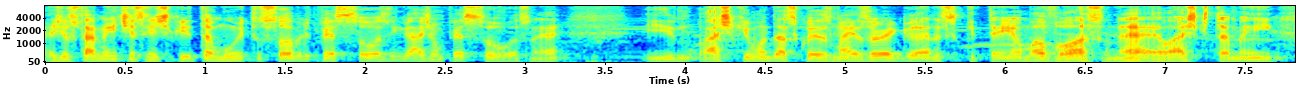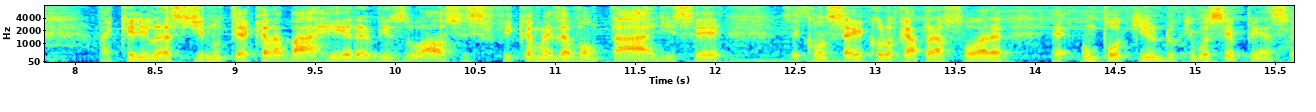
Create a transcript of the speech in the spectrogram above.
é justamente isso. A gente acredita muito sobre pessoas engajam pessoas, né? E acho que uma das coisas mais orgânicas que tem é uma voz, né? Eu acho que também aquele lance de não ter aquela barreira visual, você fica mais à vontade, você, você consegue colocar para fora é, um pouquinho do que você pensa.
